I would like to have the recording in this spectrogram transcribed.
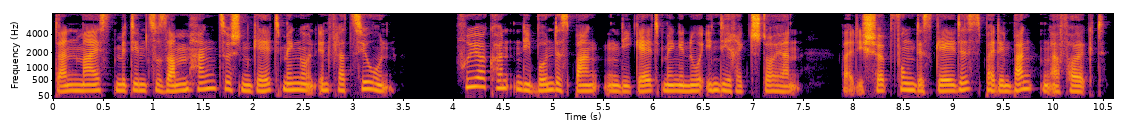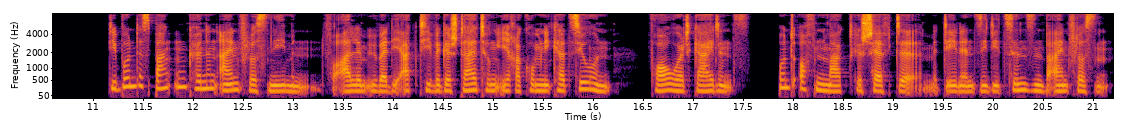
dann meist mit dem Zusammenhang zwischen Geldmenge und Inflation. Früher konnten die Bundesbanken die Geldmenge nur indirekt steuern, weil die Schöpfung des Geldes bei den Banken erfolgt. Die Bundesbanken können Einfluss nehmen, vor allem über die aktive Gestaltung ihrer Kommunikation, Forward Guidance und Offenmarktgeschäfte, mit denen sie die Zinsen beeinflussen.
